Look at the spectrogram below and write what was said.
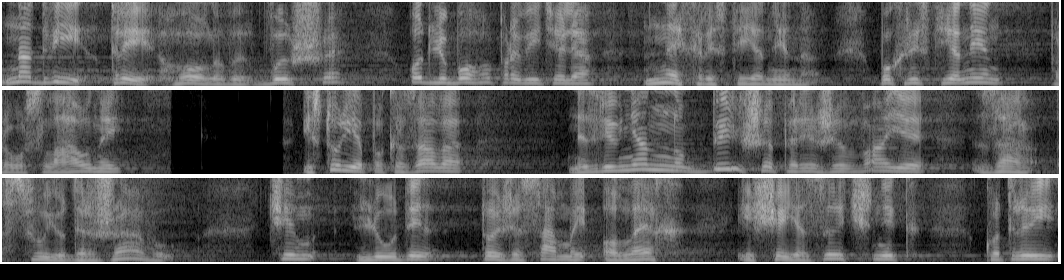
на дві-три голови вище від любого правителя не християнина, бо християнин православний. Історія показала, незрівнянно більше переживає за свою державу, чим люди, той же самий Олег, і ще язичник, котрий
